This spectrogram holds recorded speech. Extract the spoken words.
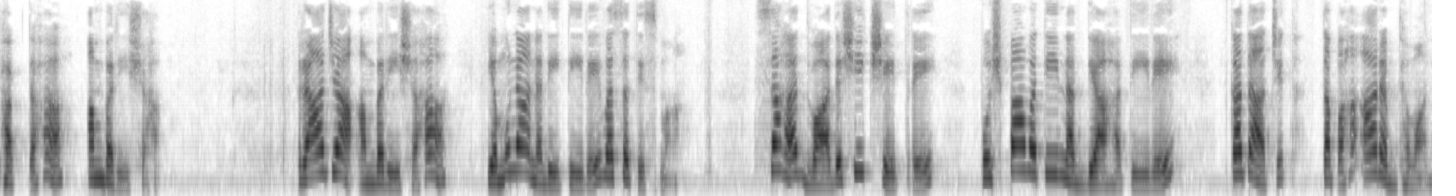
सद्भक्तः अम्बरीषः राजा अम्बरीषः यमुनानदीतीरे वसति स्म। सः द्वादशीक्षेत्रे पुष्पावतीनद्याः तीरे कदाचित् तपः आरब्धवान्।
